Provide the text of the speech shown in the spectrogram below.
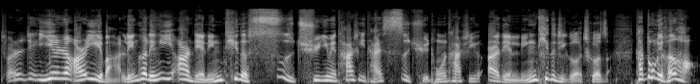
反正这因人而异吧。领克零一二点零 T 的四驱，因为它是一台四驱，同时它是一个二点零 T 的这个车子，它动力很好，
